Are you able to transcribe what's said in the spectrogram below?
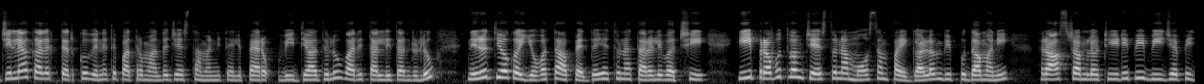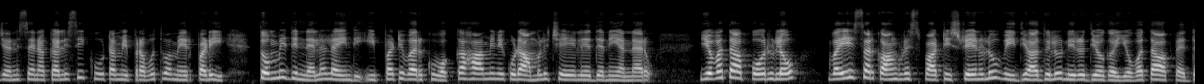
జిల్లా కలెక్టర్కు వినతి పత్రం అందజేస్తామని తెలిపారు. విద్యార్థులు వారి తల్లిదండ్రులు నిరుద్యోగ యువత పెద్ద ఎత్తున తరలివచ్చి ఈ ప్రభుత్వం చేస్తున్న మోసంపై గళం విప్పుదామని రాష్ట్రంలో టీడీపీ బీజేపీ జనసేన కలిసి కూటమి ప్రభుత్వం ఏర్పడి తొమ్మిది నెలలైంది. ఇప్పటి వరకు ఒక్క హామీని కూడా అమలు చేయలేదని అన్నారు. యువత పోరులో వైఎస్సార్ కాంగ్రెస్ పార్టీ శ్రేణులు విద్యార్థులు నిరుద్యోగ యువత పెద్ద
